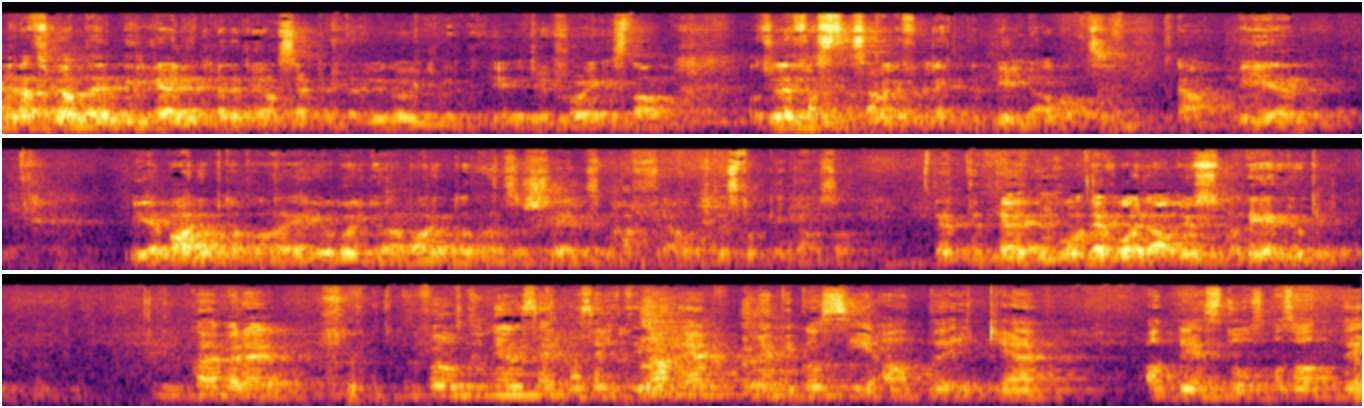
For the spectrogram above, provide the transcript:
men, jeg tror at det bildet er litt mer nyansert enn det vi ga uttrykk for i stad. Jeg tror det fester seg veldig lett et bilde av at ja, vi, vi, er bare opptatt av det i Norge, er bare opptatt av det som skjer liksom herfra opp til Stortinget. Altså. Det, det, det, det, er vår radius, men det er vi jo ikke. Kan jeg bare få nyansere meg selv litt? Jeg mente ikke å si at det ikke at det, stås, altså at det,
